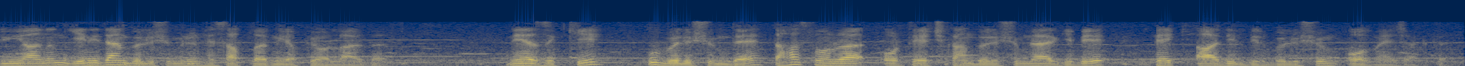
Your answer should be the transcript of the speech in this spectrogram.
dünyanın yeniden bölüşümünün hesaplarını yapıyorlardı. Ne yazık ki bu bölüşümde daha sonra ortaya çıkan bölüşümler gibi pek adil bir bölüşüm olmayacaktı.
